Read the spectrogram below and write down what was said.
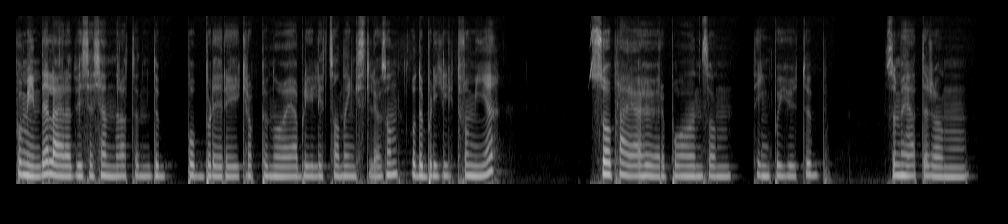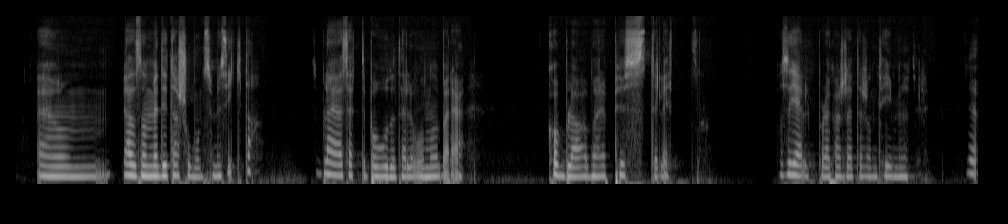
For min del er at hvis jeg kjenner at det bobler i kroppen, og jeg blir litt sånn engstelig og sånn, og det blir litt for mye, så pleier jeg å høre på en sånn ting på YouTube som heter sånn um, Ja, sånn meditasjonsmusikk, da. Pleier jeg å sette på hodetelefonen og bare koble av, bare puste litt. Og så hjelper det kanskje etter sånn ti minutter. Ja.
